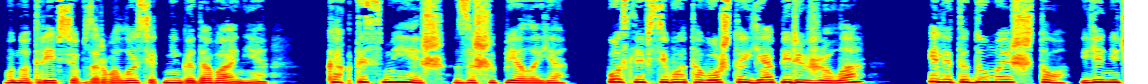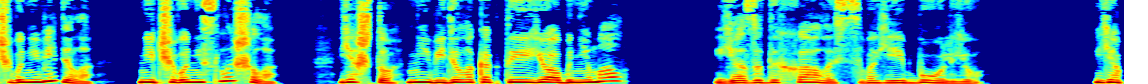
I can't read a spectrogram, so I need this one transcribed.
Внутри все взорвалось от негодования. «Как ты смеешь?» — зашипела я. «После всего того, что я пережила? Или ты думаешь, что, я ничего не видела? Ничего не слышала? Я что, не видела, как ты ее обнимал?» Я задыхалась своей болью. Я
